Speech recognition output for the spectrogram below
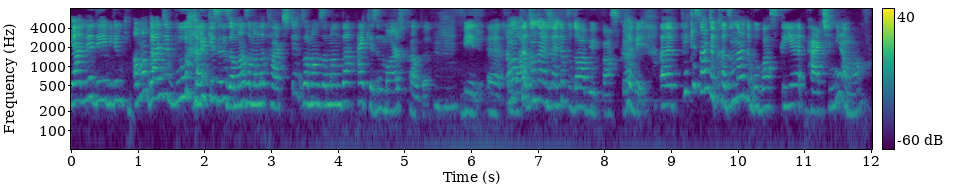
Yani ne diyebilirim ki? Ama bence bu herkesin zaman zaman da tartıştığı, zaman zaman da herkesin maruz kaldığı hı hı. bir e, Ama olay. kadınlar üzerinde bu daha büyük baskı. Tabii. Ee, peki sence kadınlar da bu baskıyı perçinliyor mu?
